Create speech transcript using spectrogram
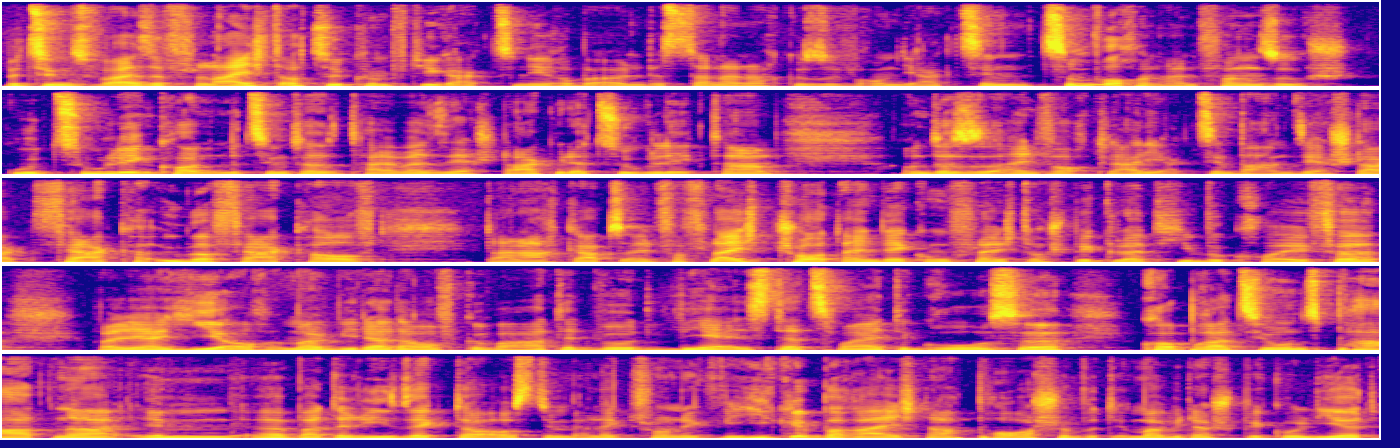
beziehungsweise vielleicht auch zukünftige Aktionäre bei Investor danach gesucht, warum die Aktien zum Wochenanfang so gut zulegen konnten, beziehungsweise teilweise sehr stark wieder zugelegt haben. Und das ist einfach klar, die Aktien waren sehr stark überverkauft. Danach gab es einfach vielleicht Short-Eindeckung, vielleicht auch spekulative Käufe, weil ja hier auch immer wieder darauf gewartet wird, wer ist der zweite große Kooperationspartner im äh, Batteriesektor aus dem Electronic Vehicle-Bereich. Nach Porsche wird immer wieder spekuliert,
